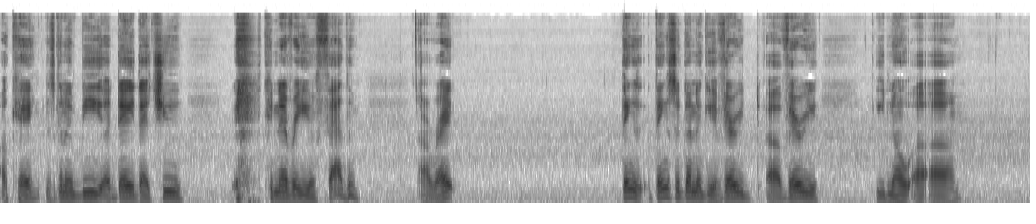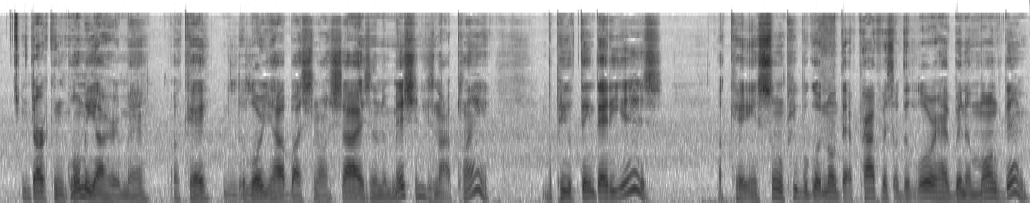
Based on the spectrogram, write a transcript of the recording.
Okay, it's gonna be a day that you could never even fathom. All right. Things things are gonna get very, uh, very, you know, uh, uh, dark and gloomy out here, man. Okay, the Lord Yahweh Shema Shai is on the mission. He's not playing, but people think that he is. Okay, and soon people go know that prophets of the Lord have been among them,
